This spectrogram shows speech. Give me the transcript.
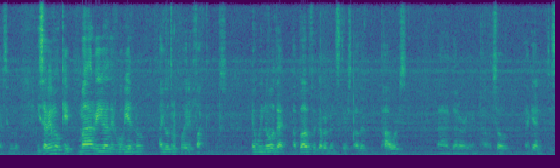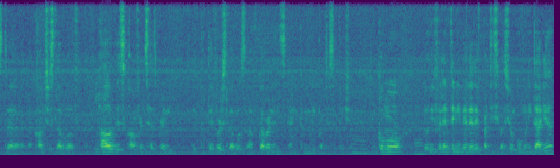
al segundo. Y sabemos que más arriba del gobierno hay otros poderes fácticos. And we know that above the governments there's other powers uh, that are in power. So again, just uh, a conscious level of how this conference has bring the, the diverse levels of governance and community participation. Y cómo los diferentes niveles de participación comunitaria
